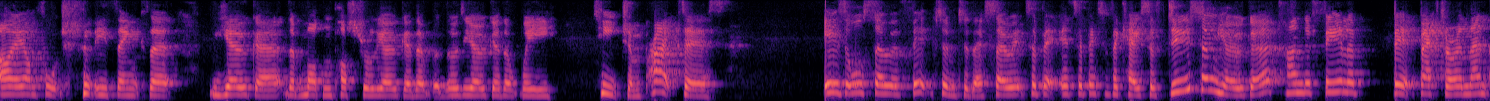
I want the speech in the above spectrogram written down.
I unfortunately think that yoga, the modern postural yoga, that the yoga that we teach and practice, is also a victim to this. So it's a bit it's a bit of a case of do some yoga, kind of feel a bit better, and then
